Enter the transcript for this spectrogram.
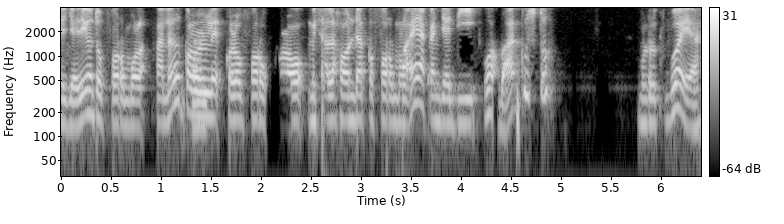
Ya jadi untuk Formula padahal kalau kalau kalau misalnya Honda ke Formula E akan jadi wah bagus tuh. Menurut gua ya.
